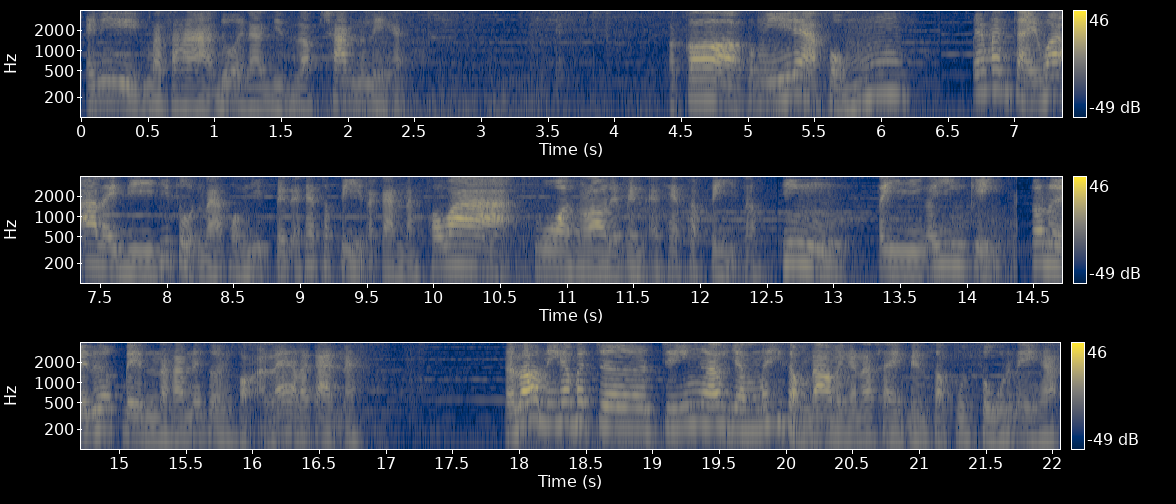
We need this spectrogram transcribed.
ไอ้นี่มาสหาด้วยนะดิสรับชั่นนั่นเองฮะแล้วก็ตรงนี้เนี่ยผม ไม่มั่นใจว่าอะไรดีที่สุดนะ ผมหยิบเป็น Attack Speed ล้วกันนะ เพราะว่าวอลของเราเนี่ยเป็น Attack Speed เนาะยิ่งตีก็ยิ่งเก่ง ก็เลยเลือกเป็นนะครับในส่วนของอันแรกล้วกันนะแต่รอบนี้ครับมาเจอจิงครับยังไม่สองดาวเหมือนกันนะใส่เป็น2คูณศูนย์นั่นเองครับ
